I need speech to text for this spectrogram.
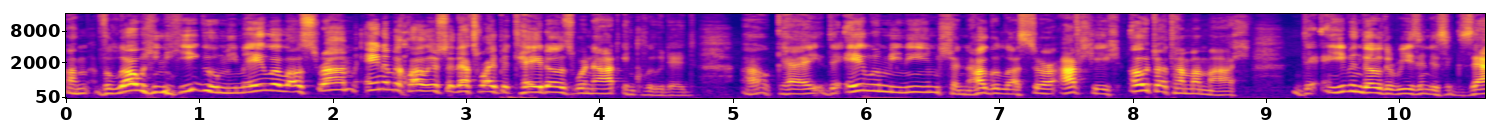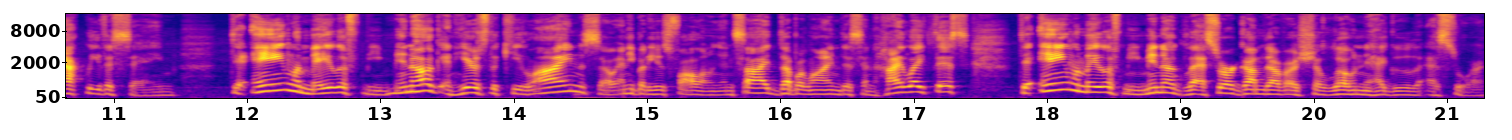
Um, so that's why potatoes were not included. Okay, the elu minim shenagu lasur af otot hamamash. Even though the reason is exactly the same, De'ain lemelif mi minhag, and here's the key line. So anybody who's following inside, double line this and highlight this. De'ain lemelif mi minhag lesor gam davar shalon nehegu esor.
